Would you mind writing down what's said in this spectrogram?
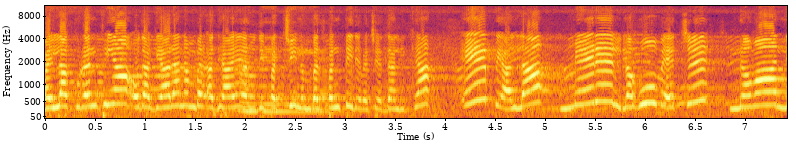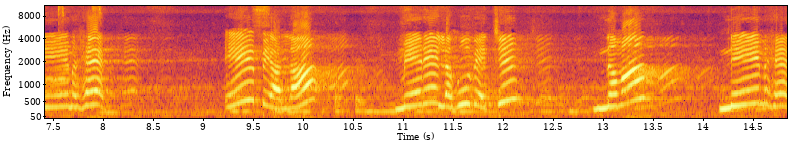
ਪਹਿਲਾ ਕੁਰਿੰਥੀਆਂ ਉਹਦਾ 11 ਨੰਬਰ ਅਧਿਆਇ ਔਰ ਉਹਦੀ 25 ਨੰਬਰ 35 ਦੇ ਵਿੱਚ ਇਦਾਂ ਲਿਖਿਆ ਇਹ ਪਿਆਲਾ ਮੇਰੇ ਲਹੂ ਵਿੱਚ ਨਵਾਂ ਨੇਮ ਹੈ। ਇਹ ਪਿਆਲਾ ਮੇਰੇ ਲਹੂ ਵਿੱਚ ਨਵਾਂ ਨੇਮ ਹੈ।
